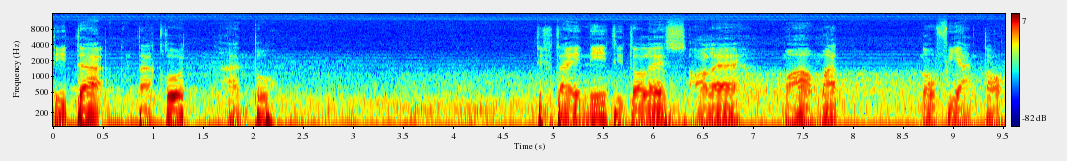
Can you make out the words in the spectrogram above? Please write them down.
Tidak Takut Hantu. Cerita ini ditulis oleh Muhammad Novianto.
